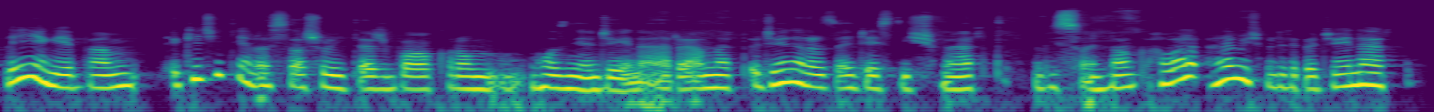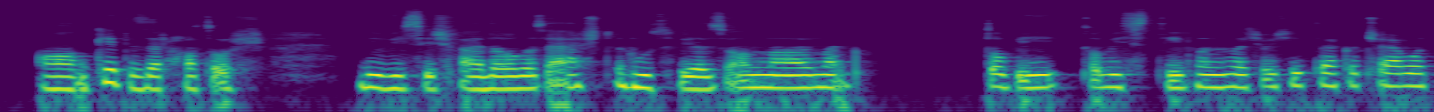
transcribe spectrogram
Lényegében egy kicsit ilyen összehasonlításba akarom hozni a Jane mert a Jane az egyrészt ismert viszonylag. Ha, nem ismeritek a Jane a 2006-os BBC-s feldolgozást Ruth Wilsonnal, meg Toby, Toby Stevens, vagy hogy hitták a csávot,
